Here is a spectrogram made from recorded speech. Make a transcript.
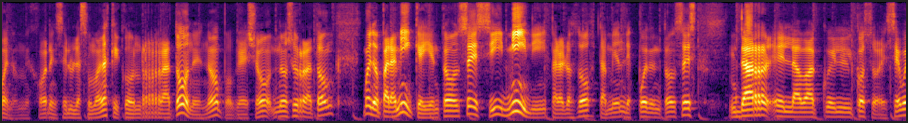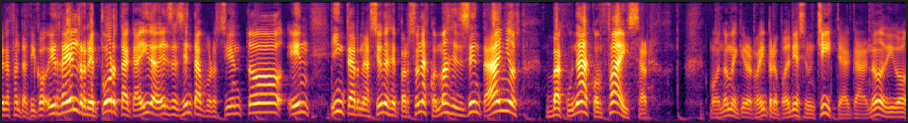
bueno, mejor en células humanas que con ratones, ¿no? Porque yo no soy ratón. Bueno, para Mickey entonces, sí, Mini, para los dos también les puede entonces dar el, el coso ese. Bueno, fantástico. Israel reporta caída del 60% en internaciones de personas con más de 60 años vacunadas con Pfizer. No me quiero reír, pero podría ser un chiste acá, ¿no? Digo,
